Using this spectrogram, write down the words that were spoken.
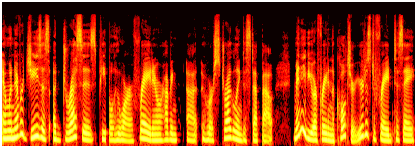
and whenever Jesus addresses people who are afraid and are having, uh, who are struggling to step out, many of you are afraid in the culture. You're just afraid to say,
